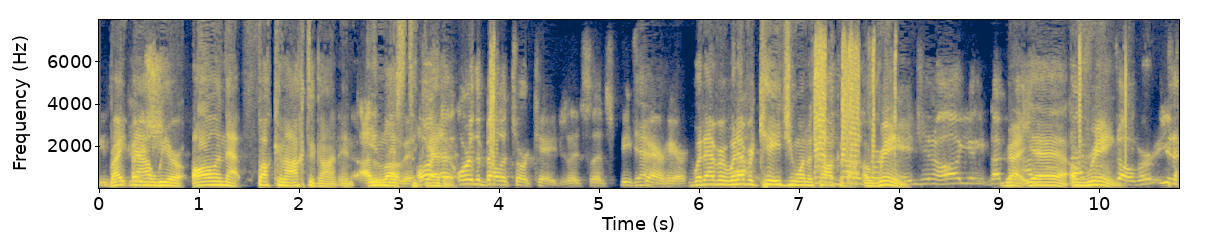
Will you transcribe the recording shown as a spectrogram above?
Right now, we are all in that fucking octagon and I in this it. together. Or, or, the Bellator cage. Let's let's be yeah. fair here. Whatever whatever cage you want to talk about, a ring. Cage, you know, you, right? I'm, yeah, yeah, a ring. Over. You know?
